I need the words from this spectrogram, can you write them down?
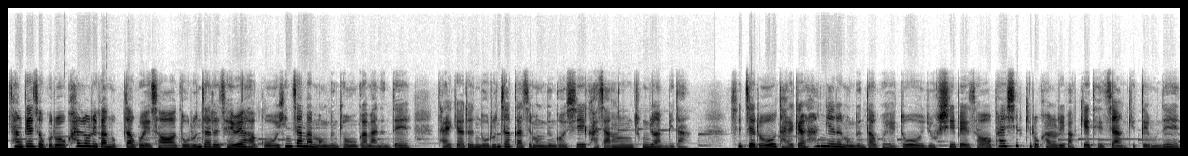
상대적으로 칼로리가 높다고 해서 노른자를 제외하고 흰자만 먹는 경우가 많은데 달걀은 노른자까지 먹는 것이 가장 중요합니다. 실제로 달걀 한 개를 먹는다고 해도 60에서 80kcal 밖에 되지 않기 때문에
